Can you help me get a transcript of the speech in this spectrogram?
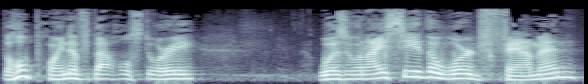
the whole point of that whole story was when I see the word famine,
